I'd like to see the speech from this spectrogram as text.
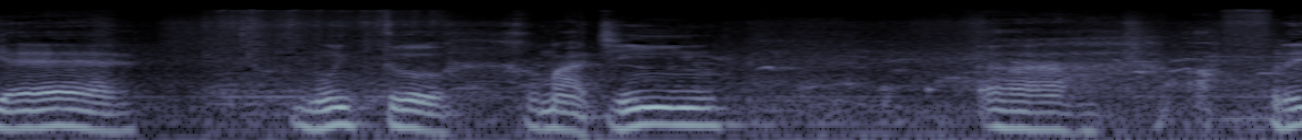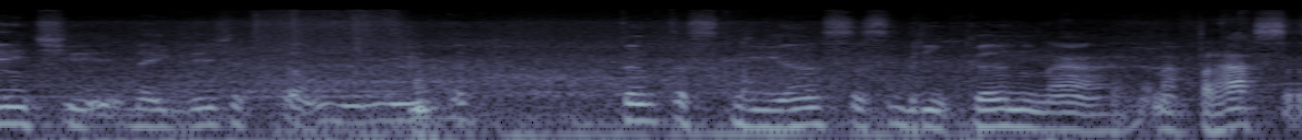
e é muito arrumadinho. Ah, a frente da igreja tão bonita, tantas crianças brincando na, na praça.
